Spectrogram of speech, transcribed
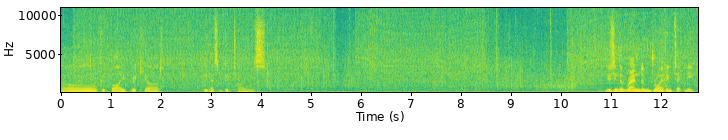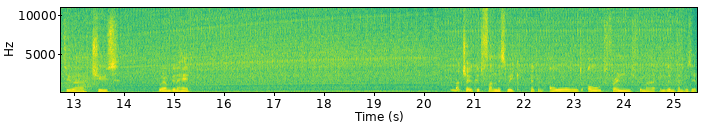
Oh, goodbye Brickyard. We had some good times. Using the random driving technique to uh, choose where I'm going to head. much oh good fun this week. Had an old, old friend from uh, England come visit.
